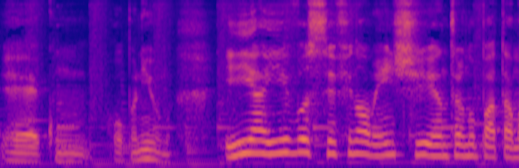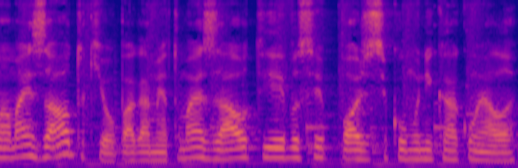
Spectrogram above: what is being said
é, com roupa nenhuma. E aí você finalmente entra no patamar mais alto, que é o pagamento mais alto, e aí você pode se comunicar com ela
